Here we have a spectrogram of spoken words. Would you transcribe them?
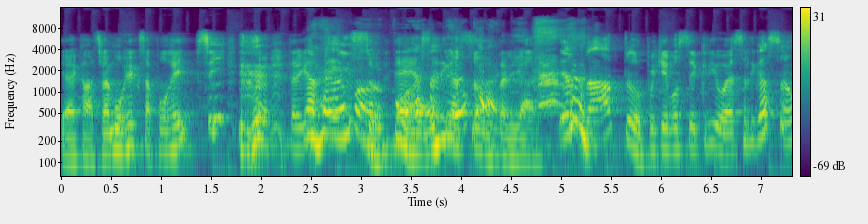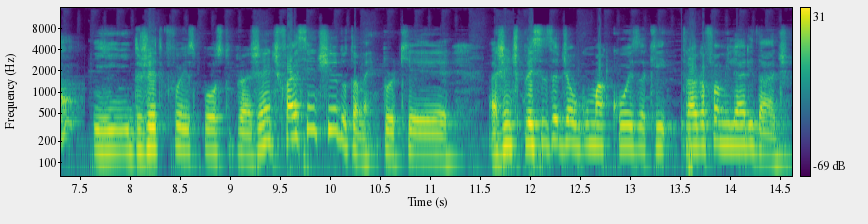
E aí a Clara, você vai morrer com essa porra aí? Sim. tá ligado? É, É, isso. mano, é porra, essa é ligação, meu, cara. tá ligado? Exato. Porque você criou essa ligação. E do jeito que foi exposto pra gente, faz sentido também, porque a gente precisa de alguma coisa que traga familiaridade.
